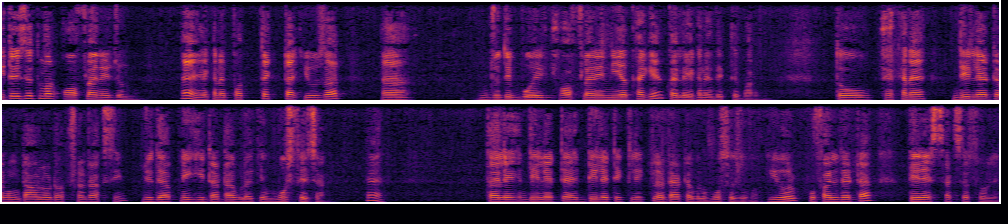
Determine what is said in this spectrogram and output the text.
এটাই হচ্ছে তোমার অফলাইনের জন্য। হ্যাঁ এখানে প্রত্যেকটা ইউজার যদি বই অফলাইনে নিয়ে থাকে, তাহলে এখানে দেখতে পারবেন তো এখানে ডিলেট এবং ডাউনলোড অপশন রাখছি। যদি আপনি এই ডাটাগুলোকে মুছতে চান হ্যাঁ? তাহলে ডিলেটে ডিলেটে ক্লিক করলে ডাটাগুলো মুছে যাব your profile data delete successfully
